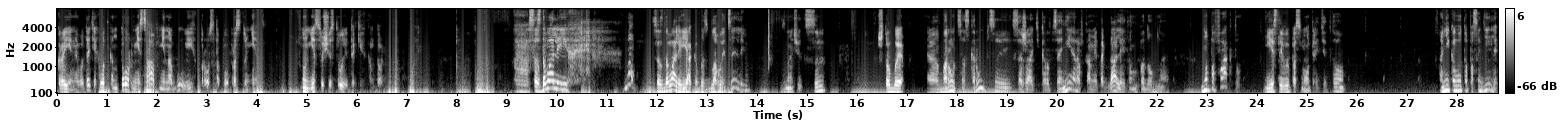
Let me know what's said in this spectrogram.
Украины вот этих вот контор, ни САП, ни НАБУ, их просто попросту нет. Ну, не существует таких контор. А, создавали их, ну, создавали якобы с благой целью, значит, с, чтобы э, бороться с коррупцией, сажать коррупционеров там и так далее и тому подобное. Но по факту, если вы посмотрите, то они кого-то посадили,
